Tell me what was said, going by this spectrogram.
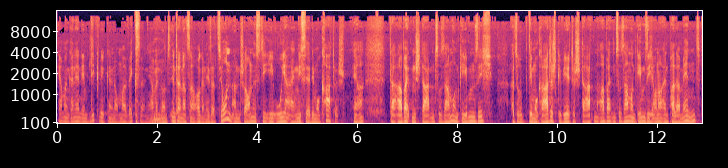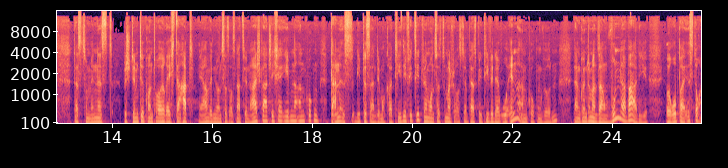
Ja, man kann ja den Blickwinkel nochmal wechseln. Ja, wenn wir uns internationale Organisationen anschauen, ist die EU ja eigentlich sehr demokratisch. Ja, da arbeiten Staaten zusammen und geben sich also demokratisch gewählte Staaten arbeiten zusammen und geben sich auch noch ein Parlament, das zumindest bestimmte Kontrollrechte hat. Ja, wenn wir uns das aus nationalstaatlicher Ebene angucken, dann ist, gibt es ein Demokratiedefizit. Wenn wir uns das zum Beispiel aus der Perspektive der UN angucken würden, dann könnte man sagen, wunderbar, die Europa ist doch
